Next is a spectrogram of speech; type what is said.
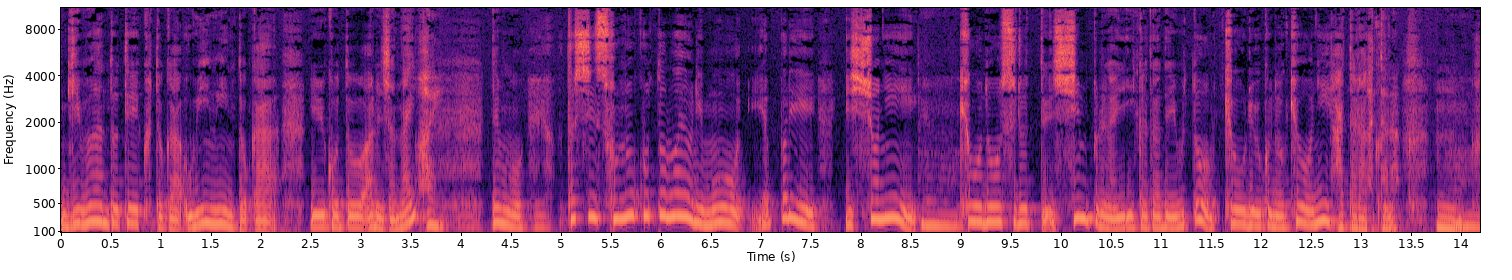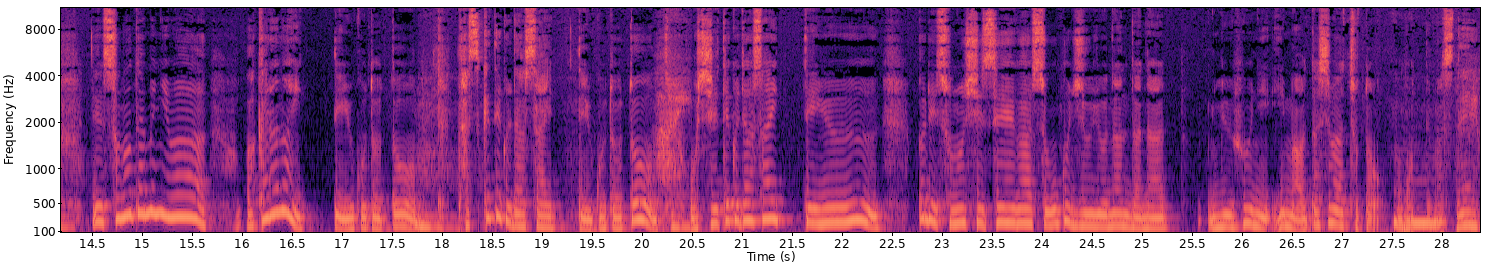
ギブアンドテイクとかウィンウィンとかいうことあるじゃない？はい。でも、私、その言葉よりも、やっぱり一緒に共同するってシンプルな言い方で言うと、協力の協に働く。働く。うん、で、そのためには、わからないっていうことと、うん、助けてくださいっていうことと、はい、教えてくださいっていう、やっぱりその姿勢がすごく重要なんだな、というふうに今私はちょっと思ってますね。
